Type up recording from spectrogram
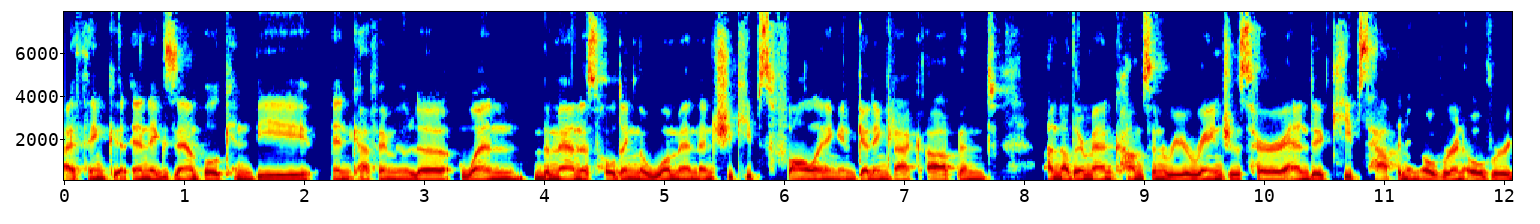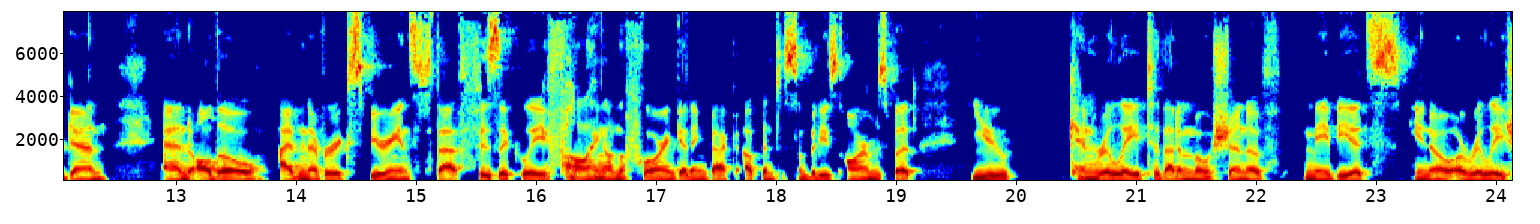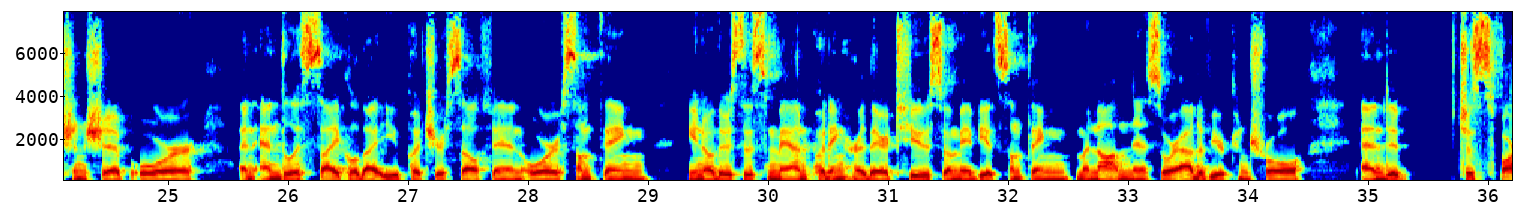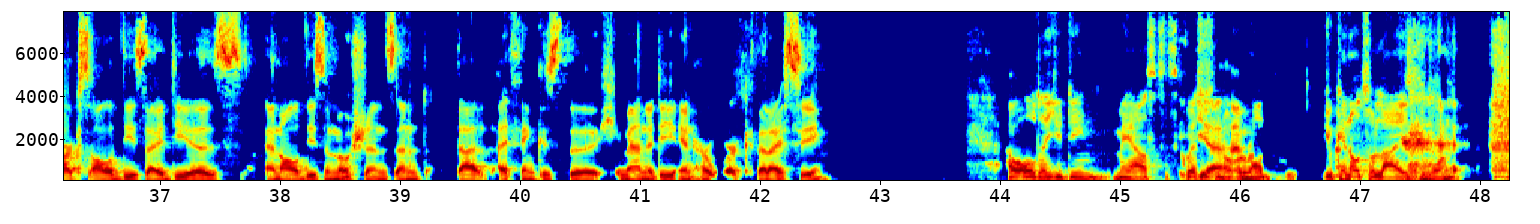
I think an example can be in Café Müller when the man is holding the woman and she keeps falling and getting back up and another man comes and rearranges her and it keeps happening over and over again. And although I've never experienced that physically falling on the floor and getting back up into somebody's arms, but you can relate to that emotion of maybe it's, you know, a relationship or an endless cycle that you put yourself in or something you know, there's this man putting her there too. So maybe it's something monotonous or out of your control. And it just sparks all of these ideas and all of these emotions. And that I think is the humanity in her work that I see. How old are you, Dean? May I ask this question? Yeah, around, you can also lie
